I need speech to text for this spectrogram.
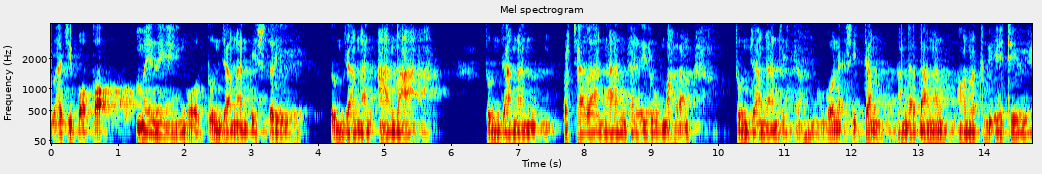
haji pokok meneng, tunjangan istri, tunjangan anak, tunjangan perjalanan dari rumah kan, tunjangan sidang. Engko nek sidang tanda tangan ana duwike dhewe.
